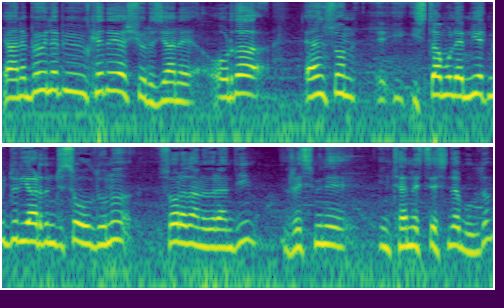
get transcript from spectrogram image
Yani böyle bir ülkede yaşıyoruz. Yani orada en son e, İstanbul Emniyet Müdür Yardımcısı olduğunu sonradan öğrendiğim resmini internet sitesinde buldum.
